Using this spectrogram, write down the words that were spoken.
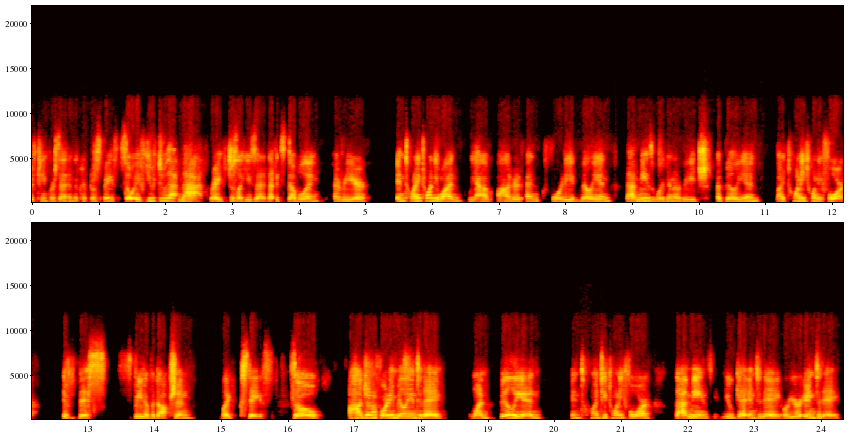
115% in the crypto space. So if you do that math, right, just like you said, that it's doubling every year. In 2021, we have 140 million. That means we're going to reach a billion by 2024 if this speed of adoption like stays. So 140 million today, 1 billion in 2024. That means if you get in today or you're in today,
